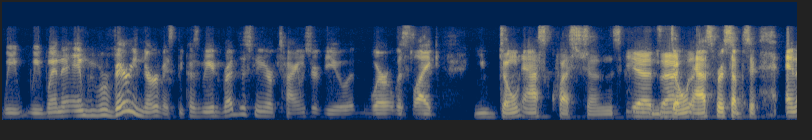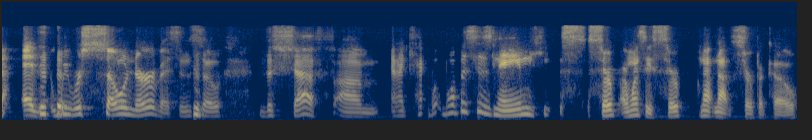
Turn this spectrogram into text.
We we went in, and we were very nervous because we had read this New York Times review where it was like, you don't ask questions, yeah you exactly don't ask for a substitute and and we were so nervous and so the chef um and i can't what, what was his name he, Serp, i want to say Serp, not not serpico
